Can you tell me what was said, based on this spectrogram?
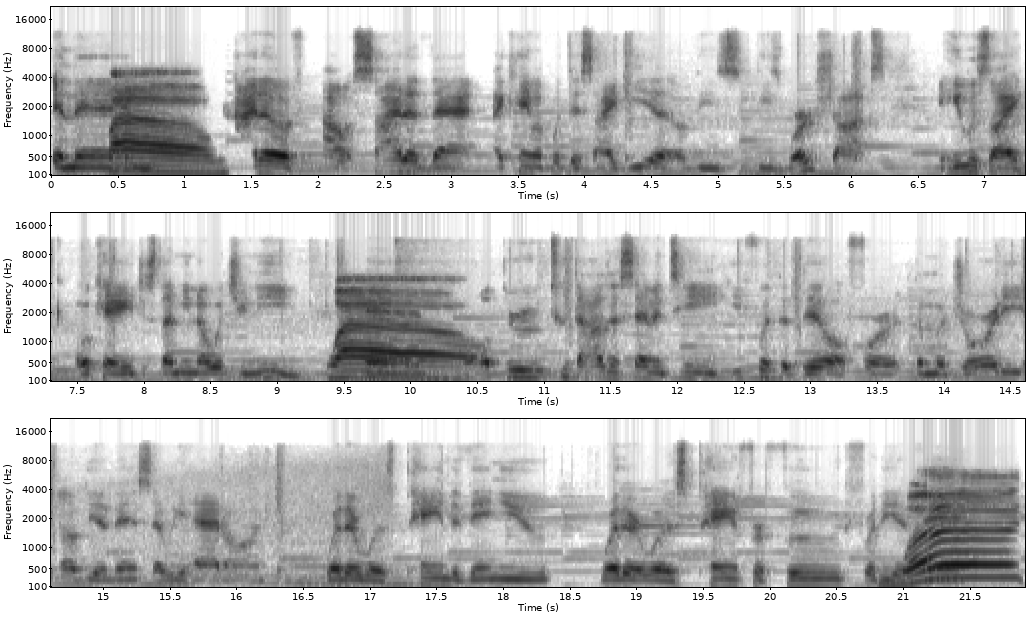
And then wow. kind of outside of that, I came up with this idea of these these workshops. And he was like, okay, just let me know what you need. Wow. And all through 2017, he put the bill for the majority of the events that we had on, whether it was paying the venue, whether it was paying for food for the what? event,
